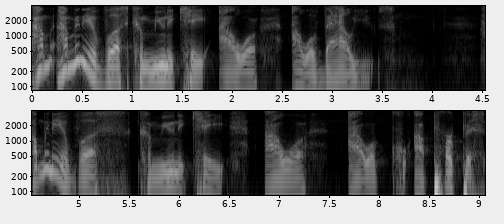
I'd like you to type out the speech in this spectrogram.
How, how many of us communicate our our values? How many of us communicate our our our purpose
